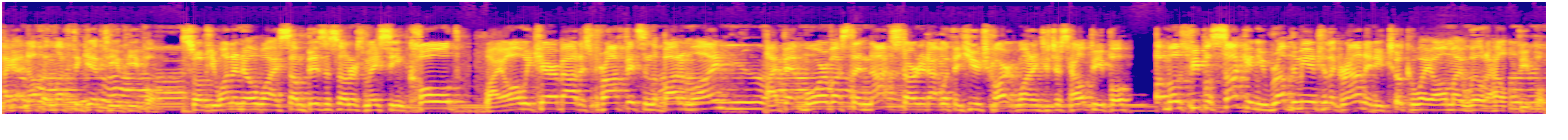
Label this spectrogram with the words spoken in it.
I got nothing left to give to you people. So if you want to know why some business owners may seem cold, why all we care about is profits and the bottom line, I bet more of us than not started out with a huge heart wanting to just help people. But most people suck and you rubbed me into the ground and you took away all my will to help people.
